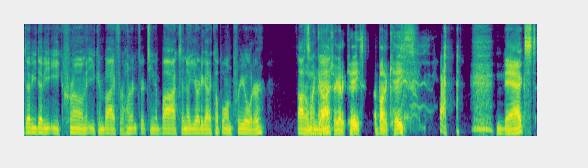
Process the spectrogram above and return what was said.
WWE Chrome that you can buy for 113 a box. I know you already got a couple on pre-order. Oh Thoughts oh my gosh, that? I got a case. I bought a case. Next.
